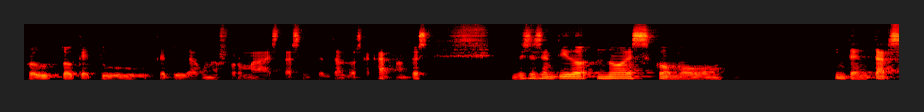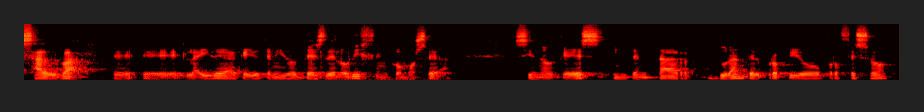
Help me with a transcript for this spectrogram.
producto que tú, que tú de alguna forma estás intentando sacar. Entonces, en ese sentido, no es como intentar salvar la idea que yo he tenido desde el origen, como sea, sino que es intentar durante el propio proceso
